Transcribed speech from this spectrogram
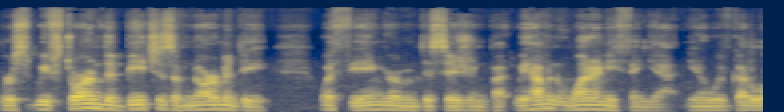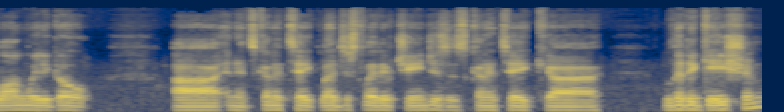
we're, we've stormed the beaches of Normandy with the Ingram decision, but we haven't won anything yet. You know, we've got a long way to go, uh, and it's going to take legislative changes. It's going to take uh, litigation,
